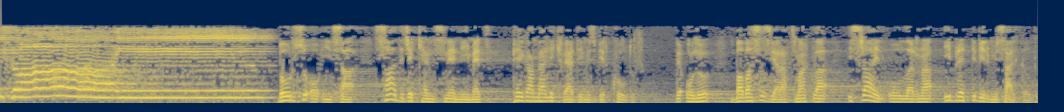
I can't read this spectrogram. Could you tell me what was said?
إِسْرَائِيلَ Doğrusu o İsa sadece kendisine nimet, peygamberlik verdiğimiz bir kuldur. Ve onu babasız yaratmakla İsrail oğullarına ibretli bir misal kıldık.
